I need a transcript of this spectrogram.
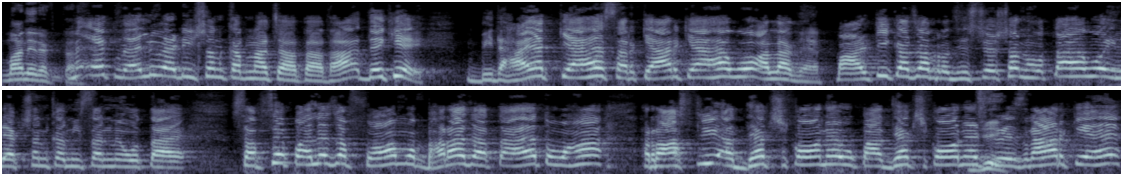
माने रखता मैं एक वैल्यू एडिशन करना चाहता था। देखिए विधायक क्या है सरकार क्या है वो अलग है। पार्टी का जब रजिस्ट्रेशन होता है वो इलेक्शन कमीशन में होता है। सबसे पहले जब फॉर्म भरा जाता है तो वहाँ राष्ट्रीय अध्यक्ष कौन है उपाध्यक्ष कौन है ट्रेजरार के हैं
